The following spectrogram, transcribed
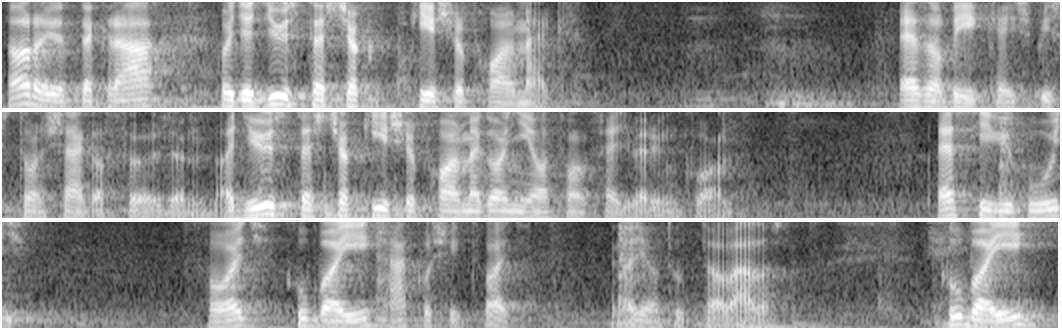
Arra jöttek rá, hogy a győztes csak később hal meg. Ez a béke és biztonság a Földön. A győztes csak később hal meg, annyi atomfegyverünk van. Ezt hívjuk úgy, hogy kubai, Ákos itt vagy? Nagyon tudta a választ. Kubai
